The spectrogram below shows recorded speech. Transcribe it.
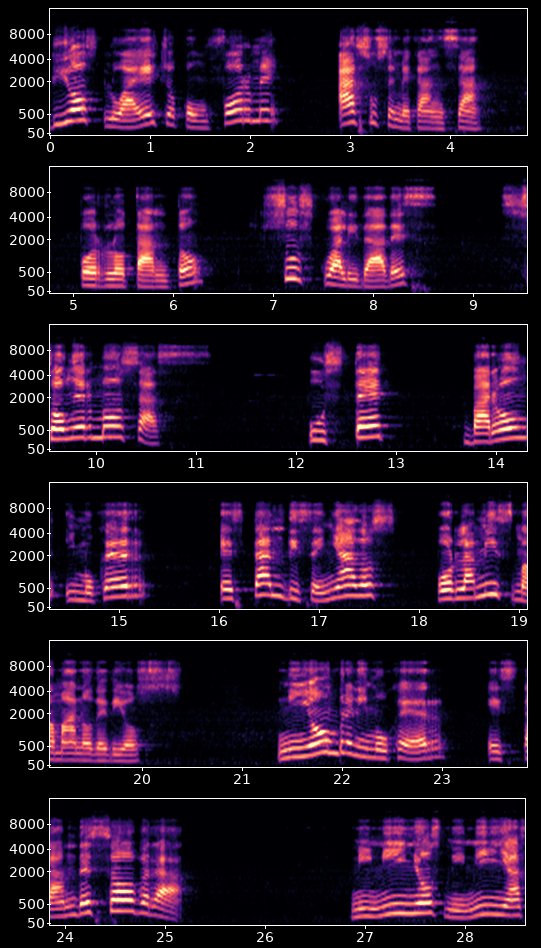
Dios lo ha hecho conforme a su semejanza. Por lo tanto, sus cualidades son hermosas. Usted, varón y mujer, están diseñados por la misma mano de Dios. Ni hombre ni mujer están de sobra. Ni niños ni niñas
